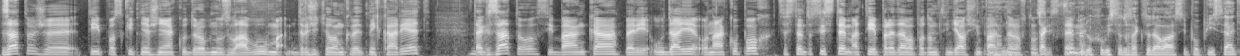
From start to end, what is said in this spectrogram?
Za to, že ty poskytneš nejakú drobnú zľavu držiteľom kreditných kariet, tak za to si banka berie údaje o nákupoch cez tento systém a tie predáva potom tým ďalším partnerom v tom tak systéme. v duchu by sa to takto dalo asi popísať.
